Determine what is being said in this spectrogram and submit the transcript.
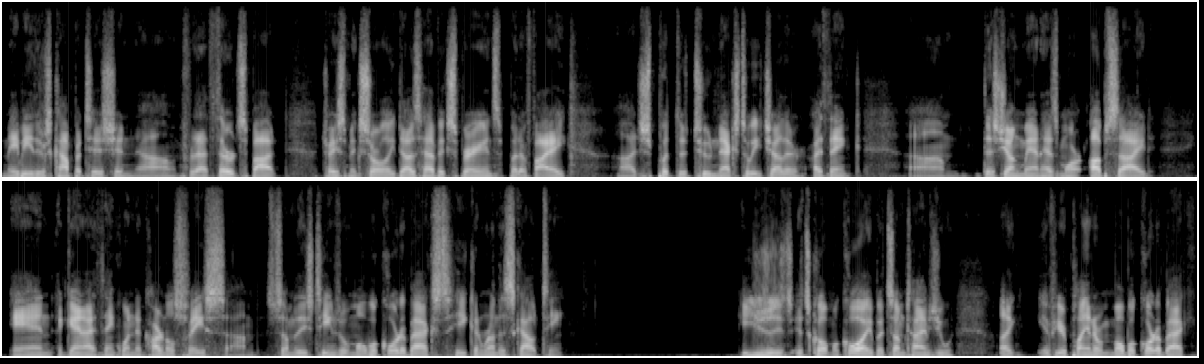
maybe there's competition uh, for that third spot. Trace McSorley does have experience, but if I uh, just put the two next to each other, I think um, this young man has more upside. And again, I think when the Cardinals face um, some of these teams with mobile quarterbacks, he can run the scout team. Usually it's, it's Colt McCoy, but sometimes you, like, if you're playing a mobile quarterback,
